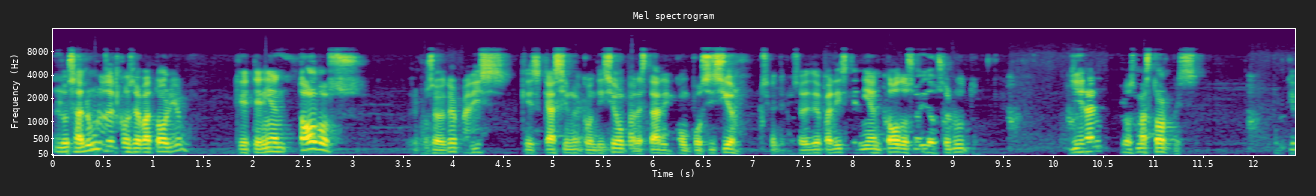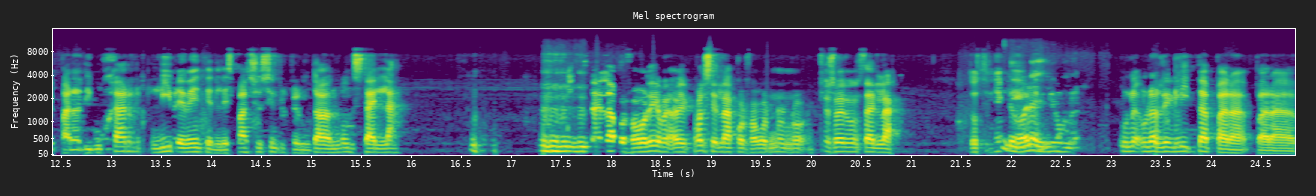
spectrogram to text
los alumnos del conservatorio que tenían todos, el Conservatorio de París, que es casi una condición para estar en composición, Conservatorio de París tenían todos oído absoluto y eran los más torpes, porque para dibujar libremente en el espacio siempre preguntaban, ¿dónde está el La? ¿Dónde está el La, por favor? Dígame, a ver, ¿cuál es el La, por favor? No, no, quiero saber dónde está el La. Entonces tenían que una, una, una, reglita para, para,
